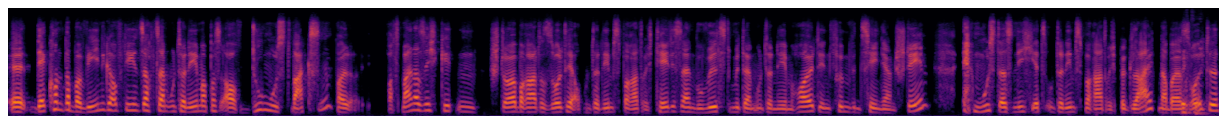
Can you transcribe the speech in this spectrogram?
äh, der kommt aber weniger auf den, sagt seinem Unternehmer, pass auf, du musst wachsen, weil aus meiner Sicht geht ein Steuerberater, sollte ja auch unternehmensberaterisch tätig sein. Wo willst du mit deinem Unternehmen heute in fünf, in zehn Jahren stehen? Er muss das nicht jetzt unternehmensberaterisch begleiten, aber er Richtig. sollte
